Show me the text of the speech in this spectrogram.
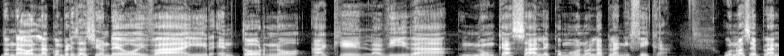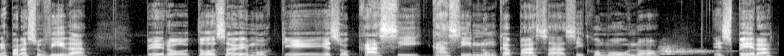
Don la conversación de hoy va a ir en torno a que la vida nunca sale como uno la planifica. Uno hace planes para su vida, pero todos sabemos que eso casi, casi nunca pasa así como uno espera.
